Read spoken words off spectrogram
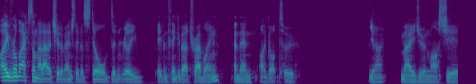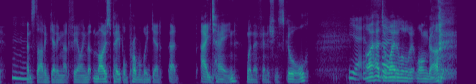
I relaxed on that attitude eventually, but still didn't really even think about traveling. And then I got to, you know, May, June last year Mhm. and started getting that feeling that most people probably get at 18 when they're finishing school. Yeah. I had to wait a little bit longer.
